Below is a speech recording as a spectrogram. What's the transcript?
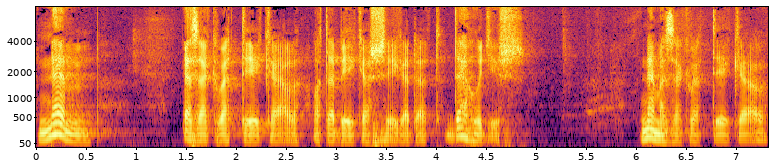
nem ezek vették el a te békességedet. Dehogy is. Nem ezek vették el.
